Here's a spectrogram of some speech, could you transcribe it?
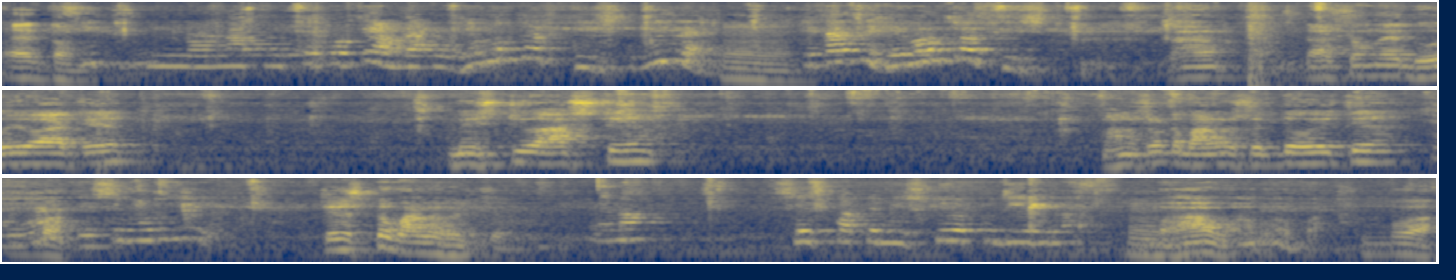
একদম। শীত না না করতে করতে আমরা হেমন্ত ফিস্ট বুঝলে? এটা হচ্ছে হেমন্ত ফিস্ট আর তার সঙ্গে দইও আছে। মিষ্টিও আসছে। মাংসটা ভালো সেদ্ধ হয়েছে। হ্যাঁ দেশি মুরগি? টেস্টও ভালো হয়েছে। শেষ পাতে মিষ্টিও একটু দিয়ে দিলাম। বাহ বাহ বাহ, বাহ। বাহ।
